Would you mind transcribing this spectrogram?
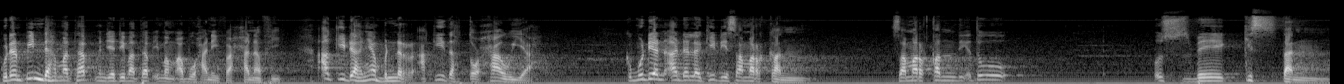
Kemudian pindah madhab menjadi madhab Imam Abu Hanifah Hanafi. Akidahnya benar akidah Tahawiyah. Kemudian ada lagi di Samarkand. Samarkand itu Uzbekistan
